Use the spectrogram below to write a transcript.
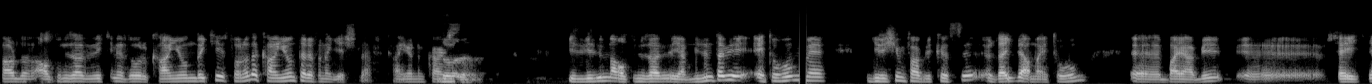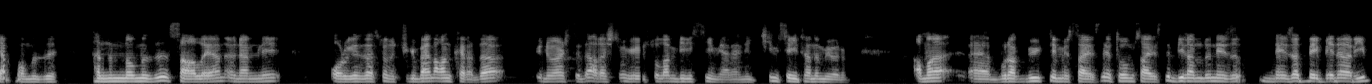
Pardon Altunizade'deki ne doğru. Kanyondaki sonra da kanyon tarafına geçtiler. Kanyonun karşısında. Doğru. Biz bizim Altunizade'de ya bizim tabii Etohum ve girişim fabrikası özellikle ama Etohum e, bayağı bir e, şey yapmamızı tanınmamızı sağlayan önemli organizasyonu. Çünkü ben Ankara'da üniversitede araştırma görevlisi olan birisiyim yani. Hani kimseyi tanımıyorum. Ama e, Burak Büyükdemir sayesinde, Tohum sayesinde bir anda Nevzat, Nevzat Bey beni arayıp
